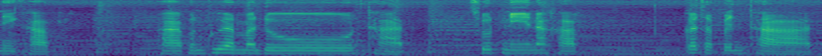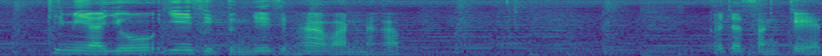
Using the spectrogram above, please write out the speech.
นี่ครับ พาเพื่อนๆมาดูถาดชุดนี้นะครับ ก็จะเป็นถาดที่มีอายุ 20-25 วันนะครับ ก็จะสังเกต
